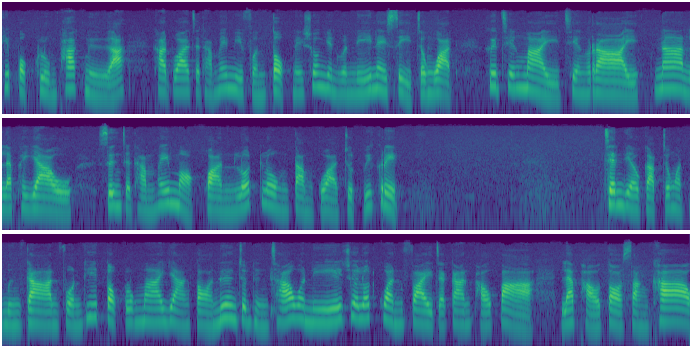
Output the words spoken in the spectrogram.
ที่ปกคลุมภาคเหนือ คาดว่าจะทำให้มีฝนตกในช่วงเย็นวันนี้ใน 4 จังหวัด คือเชียงใหม่ เชียงราย น่านและพะเยา ซึ่งจะทำให้หมอกควันลดลงต่ำกว่าจุดวิกฤต เช่นเดียวกับจังหวัดบึงการ ฝนที่ตกลงมาอย่างต่อเนื่องจนถึงเช้าวันนี้ ช่วยลดควันไฟจากการเผาป่า และเผาต่อสั่งข้าว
